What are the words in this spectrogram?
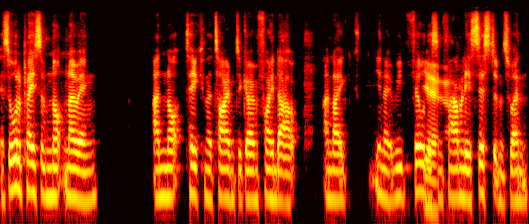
It's all a place of not knowing and not taking the time to go and find out. And like you know, we feel this in family systems when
